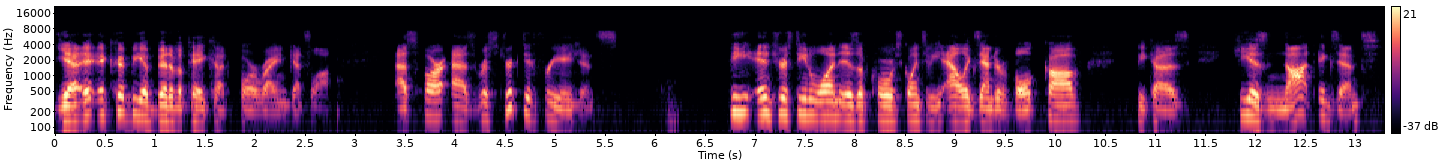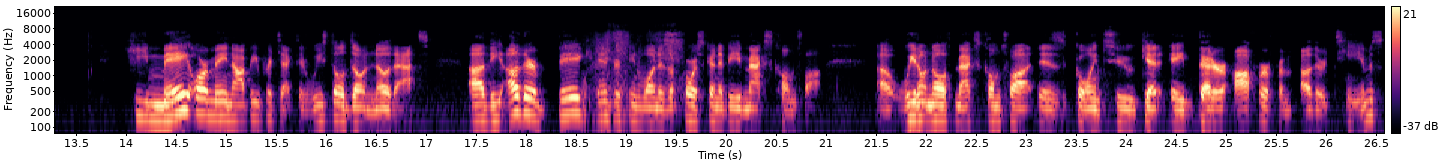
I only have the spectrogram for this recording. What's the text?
yeah, it, it, could be a bit of a pay cut for Ryan Getzlaf. As far as restricted free agents, the interesting one is of course going to be Alexander Volkov because he is not exempt. He may or may not be protected. We still don't know that. Uh, the other big interesting one is, of course, going to be Max Comtois. Uh, we don't know if Max Comtois is going to get a better offer from other teams.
